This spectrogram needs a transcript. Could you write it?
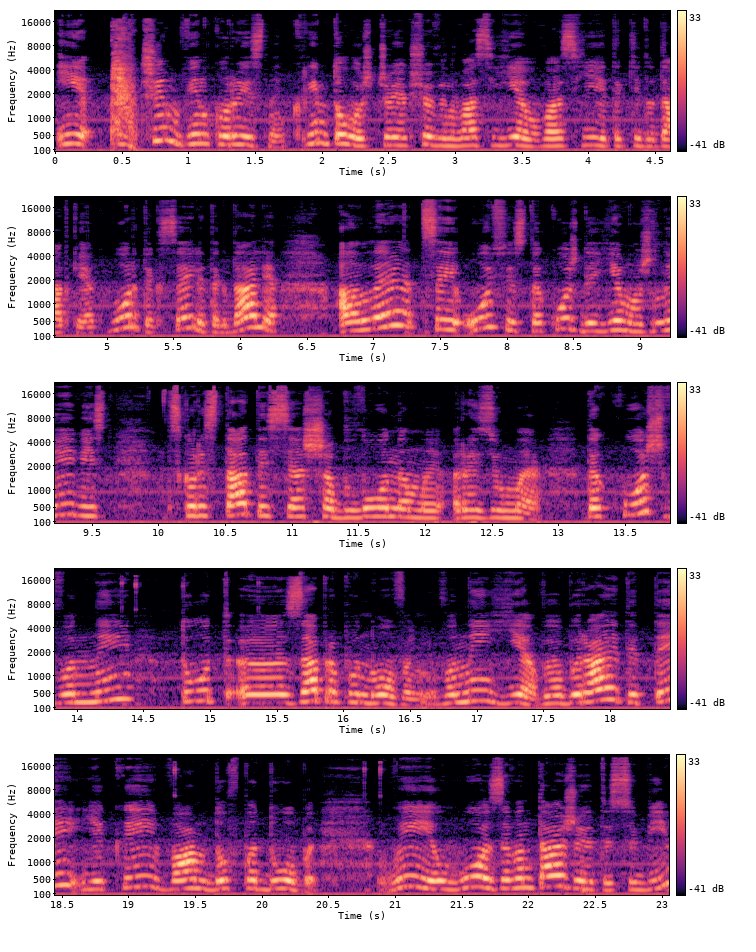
І чим він корисний? Крім того, що якщо він у вас є, у вас є такі додатки, як Word, Excel і так далі. Але цей офіс також дає можливість скористатися шаблонами резюме. Також вони тут е, запропоновані, вони є. Ви обираєте те, який вам до вподоби. Ви його завантажуєте собі.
